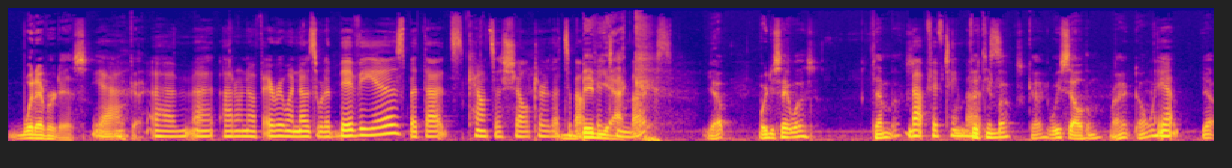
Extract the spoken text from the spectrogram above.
whatever it is. Yeah. Okay. Um, I, I, don't know if everyone knows what a bivy is, but that counts as shelter. That's about Bivouac. fifteen bucks. Yep. What did you say it was? Ten bucks. About fifteen bucks. Fifteen bucks. Okay, we sell them, right? Don't we? Yep. Yeah.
